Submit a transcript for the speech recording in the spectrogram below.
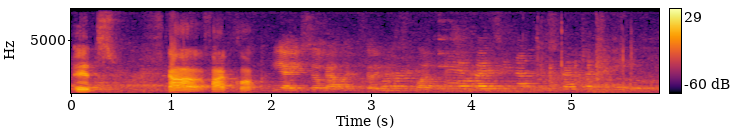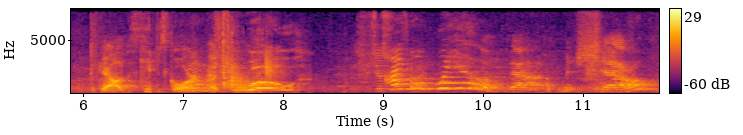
It's uh five o'clock. Yeah, you still got like 30 minutes left. I advise you not to scratch on the A. Okay, I'll just keep score. But whoa. Just I'm fun. aware of that, Michelle.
